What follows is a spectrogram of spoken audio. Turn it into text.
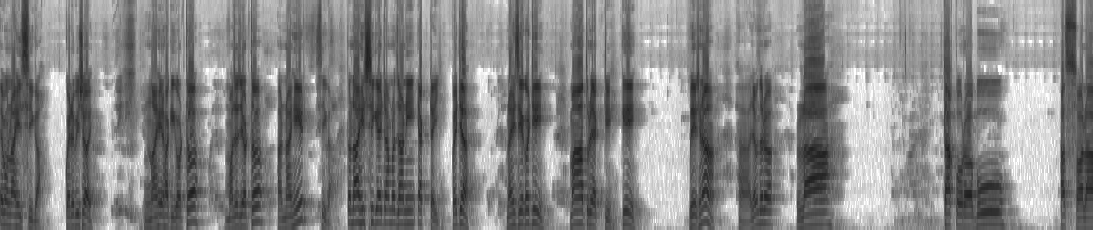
এবং নাহির সিগা। কয়টা বিষয়? নাহির হাকিক অর্থ মাঝে অর্থ আর নাহির সিগা। তো নাহির সিগা এটা আমরা জানি একটাই। কয়টা? নাহির সিগা কয়টি? মাত্র একটি। কি? বেশ, না? হ্যাঁ যেমন ধরো, লা তাকরবু আসলা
